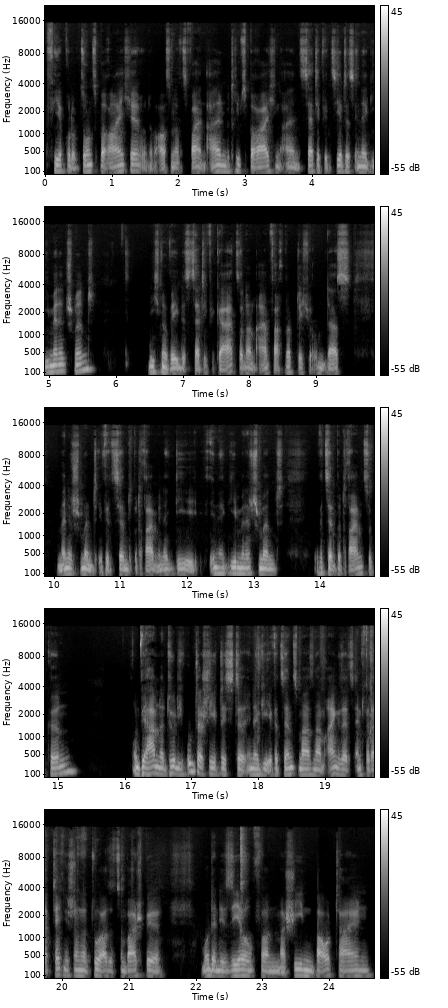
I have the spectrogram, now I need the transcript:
vier Produktionsbereiche und im Ausland zwei in allen Betriebsbereichen ein zertifiziertes Energiemanagement. Nicht nur wegen des Zertifikats, sondern einfach wirklich um das Management effizient betreiben, Energie, Energiemanagement effizient betreiben zu können. Und wir haben natürlich unterschiedlichste Energieeffizienzmaßnahmen eingesetzt, entweder technischer Natur, also zum Beispiel Modernisierung von Maschinen, Bauteilen.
